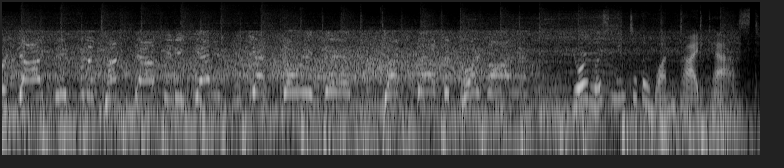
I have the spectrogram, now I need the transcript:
Stafford dives in for the touchdown. Did he get it? Yes, sir, he did. Touchdown, Detroit Lions. You're listening to the One Pridecast.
